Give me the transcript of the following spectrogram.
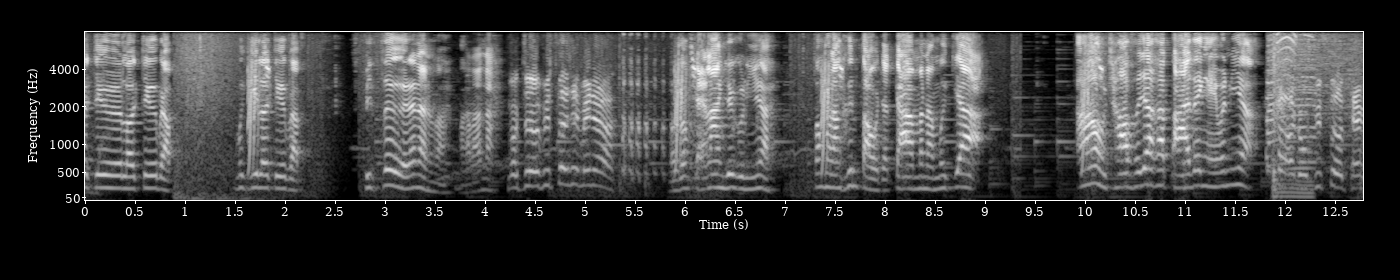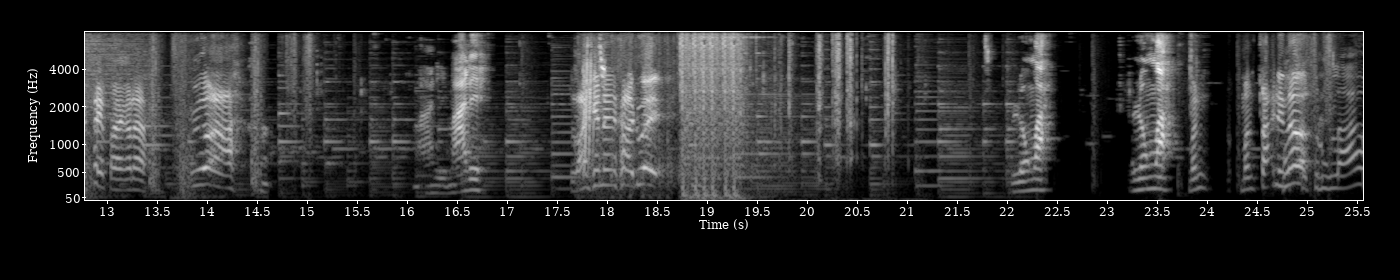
มื่อกี้เมื่อกี้เราเจอเราเจอแบบ เมื่อกี้เราเจอแบบฟิเซอร์นั่นน่ะมามานั้นน่ะ เราเจอพิสเตอร์ใช่ไหมเนี่ยเราต้องแปลงร่างเยอะกว่านี้นะต้องพลังขึ้นเต่าจัดการมันนะเมื่อกี้อะอ้าวชาวสยาคาตายได้ไงวะเนี่ยข้าโดนพิสเตอร์แทงเส้นตายกันนะเอื้อมาดิมาดิหลังแค่นั้นข้าด้วยลงวะลงวะมันมันตายหนึ่งแล้ว ศัตรูแล้ว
